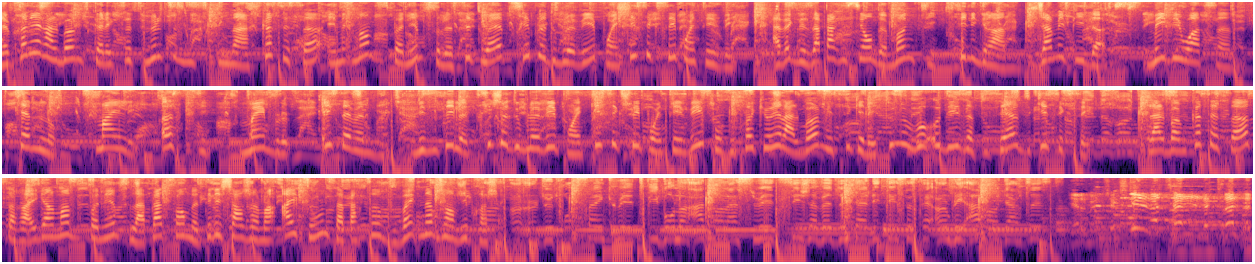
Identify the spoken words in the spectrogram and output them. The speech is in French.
Le premier album du collectif multidisciplinaire Cossessa est maintenant disponible sur le site web www.kcxc.tv avec des apparitions de Monkey, Filigrane, Jamie P. Ducks, Maybe Watson, Ken Lo, Smiley, Hostie, Main Bleue et Steven D. Visitez le www.kcxc.tv pour vous procurer l'album ainsi que les tout nouveaux audios officiels du KCXC. L'album Cossessa sera également disponible sur la plateforme de téléchargement iTunes à partir du 29 janvier prochain. 1, 2, 3, 5, 8, puis bon, on attend la suite. Si j'avais de qualité, ce serait humble et avant-gardiste.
